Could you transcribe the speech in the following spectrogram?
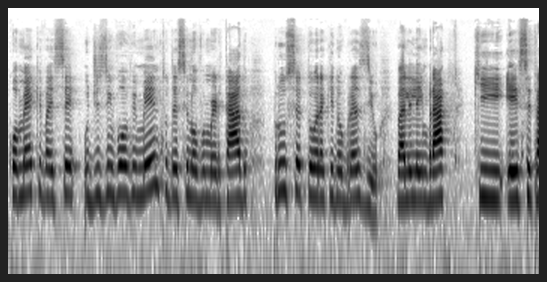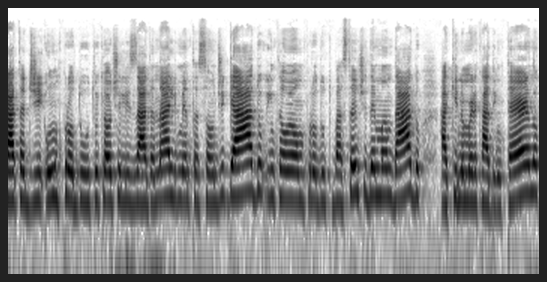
como é que vai ser o desenvolvimento desse novo mercado para o setor aqui no Brasil. Vale lembrar que se trata de um produto que é utilizado na alimentação de gado, então é um produto bastante demandado aqui no mercado interno.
